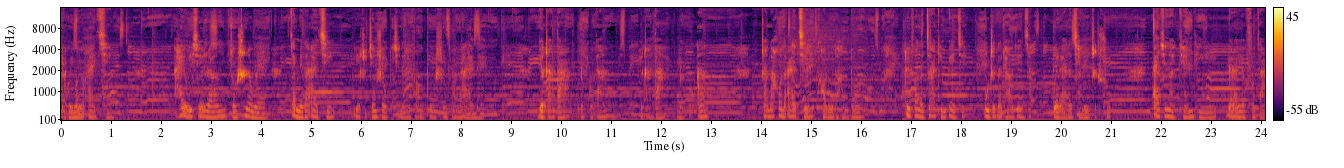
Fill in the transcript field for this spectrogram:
也会拥有爱情，还有一些人总是认为，再美的爱情也是经受不起那一方不胜防的暧昧。越长大越孤单，越长大越不安。长大后的爱情考虑的很多，对方的家庭背景、物质的条件下、未来的潜力指数，爱情的前提越来越复杂，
